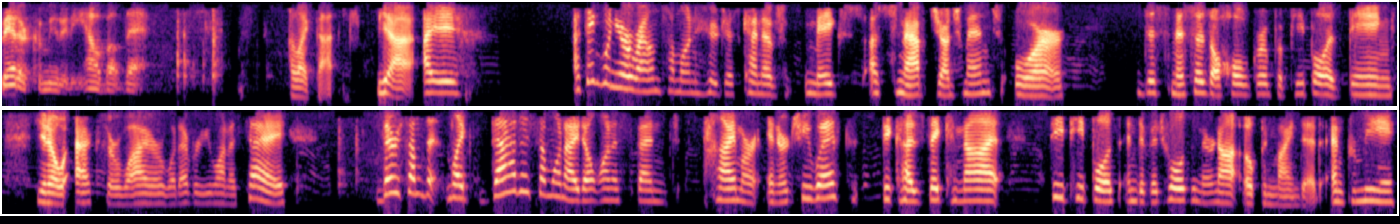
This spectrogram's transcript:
better community. How about that? I like that. Yeah, I I think when you're around someone who just kind of makes a snap judgment or dismisses a whole group of people as being, you know, X or Y or whatever you want to say, there's something like that is someone I don't want to spend time or energy with because they cannot see people as individuals and they're not open-minded. And for me,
